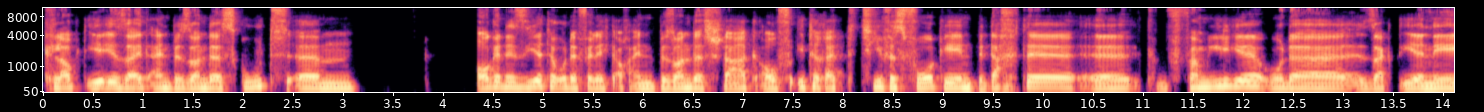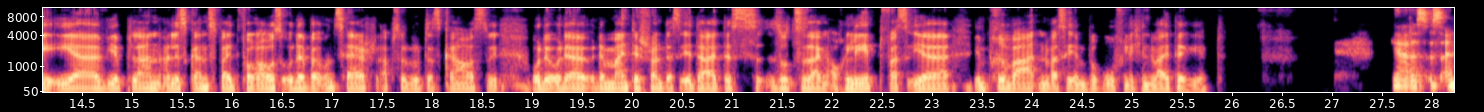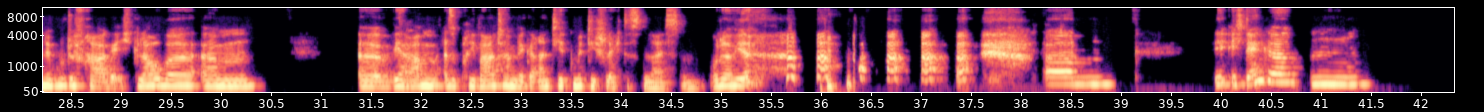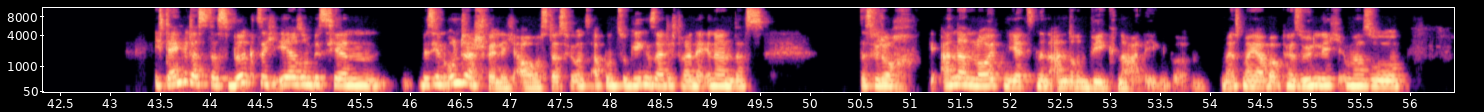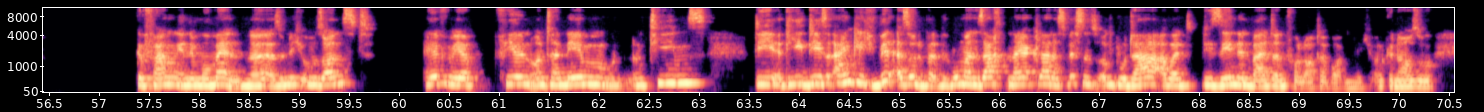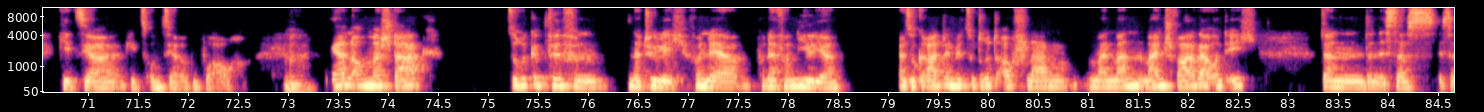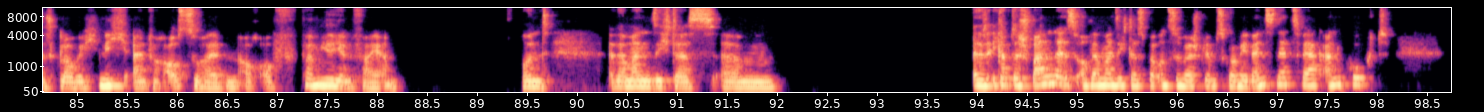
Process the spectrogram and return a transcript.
Glaubt ihr, ihr seid ein besonders gut ähm, organisierte oder vielleicht auch ein besonders stark auf iteratives Vorgehen bedachte äh, Familie oder sagt ihr, nee, eher wir planen alles ganz weit voraus oder bei uns herrscht absolutes Chaos oder, oder, oder meint ihr schon, dass ihr da das sozusagen auch lebt, was ihr im Privaten, was ihr im Beruflichen weitergebt? Ja, das ist eine gute Frage. Ich glaube, ähm, äh, wir haben, also privat haben wir garantiert mit die schlechtesten Leisten. Oder wir? ähm, ich denke, mh, hm, ich denke, dass das wirkt sich eher so ein bisschen, bisschen unterschwellig aus, dass wir uns ab und zu gegenseitig daran erinnern, dass, dass wir doch anderen Leuten jetzt einen anderen Weg nahelegen würden. Da ist man ja aber persönlich immer so gefangen in dem Moment. Ne? Also nicht umsonst helfen wir vielen Unternehmen und, und Teams, die, die, die es eigentlich will, also wo man sagt, naja klar, das Wissen ist irgendwo da, aber die sehen den Wald dann vor lauter Bäumen nicht. Und genauso geht's ja, geht's uns ja irgendwo auch. Hm. Wir werden auch immer stark zurückgepfiffen, natürlich von der, von der Familie. Also gerade wenn wir zu dritt aufschlagen, mein Mann, mein Schwager und ich, dann, dann ist das, ist das, glaube ich, nicht einfach auszuhalten, auch auf Familienfeiern. Und wenn man sich das, ähm, also ich glaube, das Spannende ist, auch wenn man sich das bei uns zum Beispiel im Scrum Events Netzwerk anguckt,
